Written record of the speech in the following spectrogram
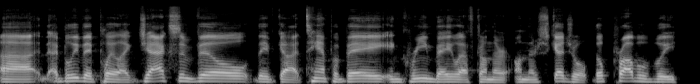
Uh, I believe they play like Jacksonville. They've got Tampa Bay and Green Bay left on their on their schedule. They'll probably.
